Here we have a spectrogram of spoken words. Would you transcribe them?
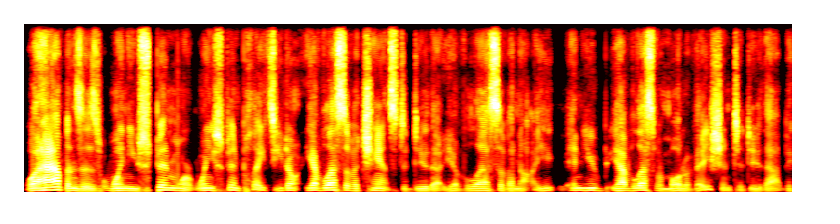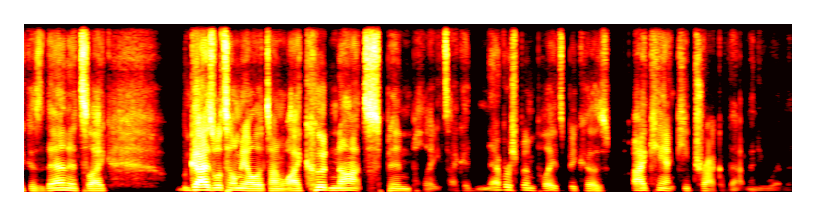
what happens is when you spin more when you spin plates you don't you have less of a chance to do that. You have less of an and you, you have less of a motivation to do that because then it's like guys will tell me all the time well i could not spin plates. I could never spin plates because i can't keep track of that many women.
